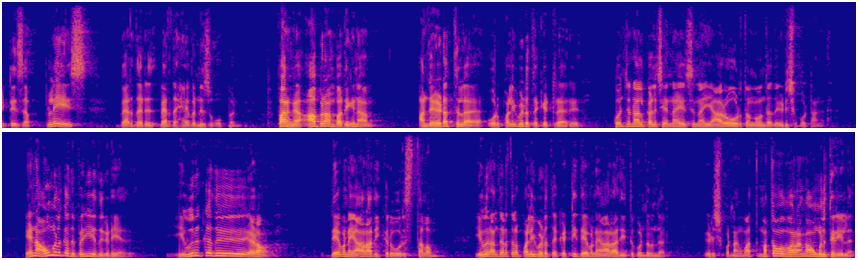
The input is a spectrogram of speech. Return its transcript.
it is a place where there where the heaven is open பாருங்க ஆப்ராம் பார்த்தீங்கன்னா அந்த இடத்துல ஒரு பலிபீடத்தை கட்டுறாரு. கொஞ்ச நாள் கழிச்சு என்ன ஆயிடுச்சுன்னா யாரோ ஒருத்தவங்க வந்து அதை இடிச்சு போட்டாங்க. ஏன்னா அவங்களுக்கு அது பெரிய இது கிடையாது. இவருக்கு அது இடம். தேவனை ஆராதிக்கிற ஒரு ஸ்தலம். இவர் அந்த இடத்துல பழிபடத்தை கட்டி தேவனை ஆராதித்து கொண்டிருந்தார். இடிச்சு போட்டாங்க. மத் மற்றவங்க வராங்க அவங்களுக்கு தெரியல.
